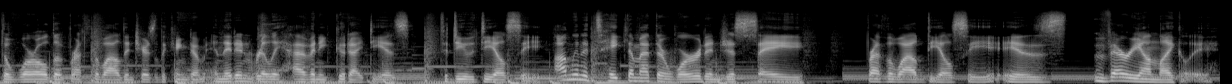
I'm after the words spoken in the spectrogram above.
the world of Breath of the Wild and Tears of the Kingdom, and they didn't really have any good ideas to do DLC. I'm gonna take them at their word and just say Breath of the Wild DLC is very unlikely.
